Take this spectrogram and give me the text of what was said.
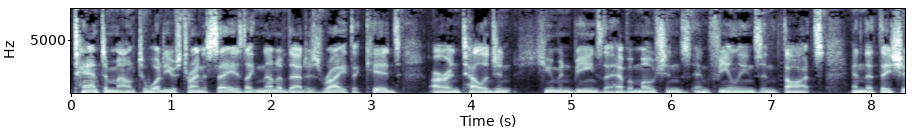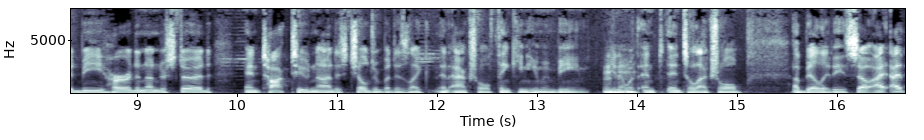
tantamount to what he was trying to say is like none of that is right that kids are intelligent human beings that have emotions and feelings and thoughts and that they should be heard and understood and talked to not as children but as like an actual thinking human being you know with in- intellectual abilities so I, I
